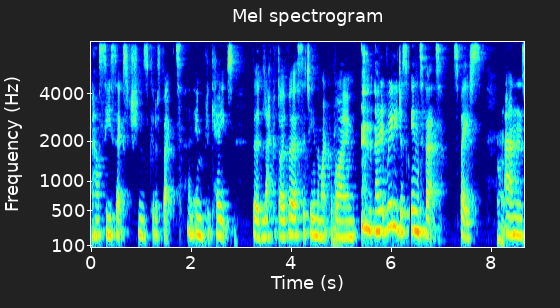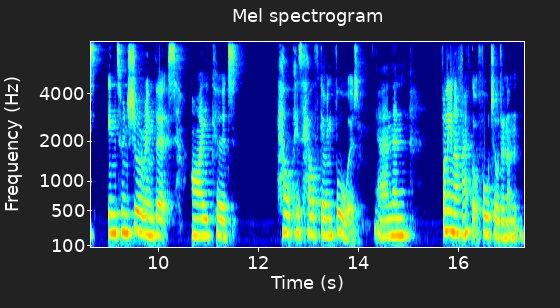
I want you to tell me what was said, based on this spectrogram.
how C sections could affect and implicate the lack of diversity in the microbiome. and it really just into that space right. and into ensuring that I could help his health going forward. And then, funnily enough, I've got four children, and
